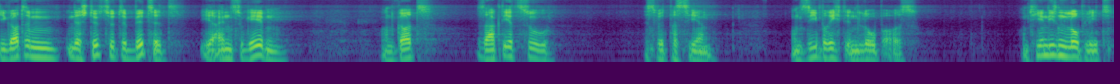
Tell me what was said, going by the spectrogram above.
die Gott in der Stiftshütte bittet, ihr einen zu geben. Und Gott sagt ihr zu, es wird passieren. Und sie bricht in Lob aus. Und hier in diesem Loblied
